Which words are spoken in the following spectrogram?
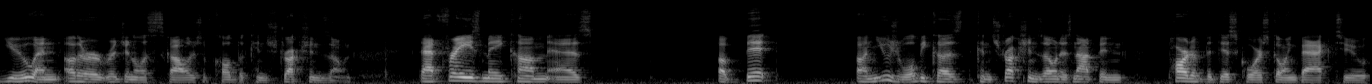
you and other originalist scholars have called the construction zone that phrase may come as a bit unusual because the construction zone has not been part of the discourse going back to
